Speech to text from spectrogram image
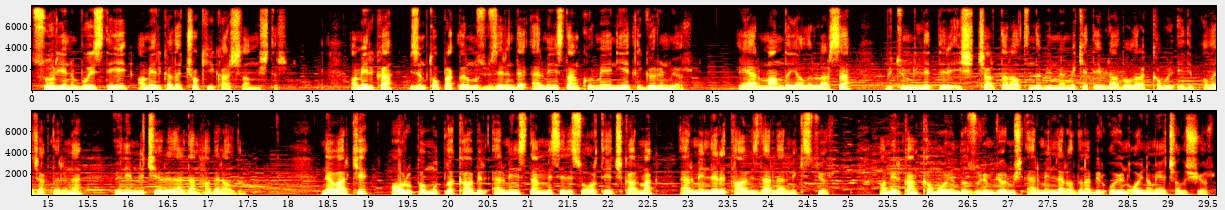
Suriye'nin bu isteği Amerika'da çok iyi karşılanmıştır. Amerika bizim topraklarımız üzerinde Ermenistan kurmaya niyetli görünmüyor. Eğer Manda'yı alırlarsa bütün milletleri eşit şartlar altında bir memleket evladı olarak kabul edip alacaklarını önemli çevrelerden haber aldım. Ne var ki Avrupa mutlaka bir Ermenistan meselesi ortaya çıkarmak, Ermenilere tavizler vermek istiyor. Amerikan kamuoyunda zulüm görmüş Ermeniler adına bir oyun oynamaya çalışıyor.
